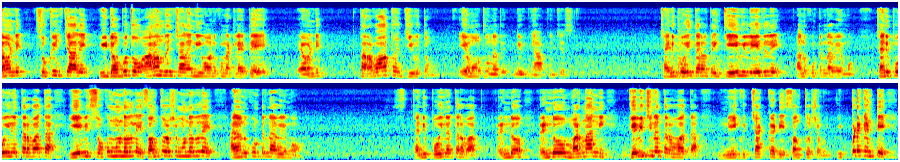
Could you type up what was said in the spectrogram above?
ఏమండి? సుఖించాలి? ఈ డబ్బుతో ఆనందించాలని నీవు అనుకున్నట్లయితే ఏమండి? తర్వాత జీవితం ఏమవుతున్నది నీవు జ్ఞాపకం చేసుకో. చనిపోయిన తర్వాత ఇంకేమీ లేదులే అనుకుంటున్నావేమో. చనిపోయిన తర్వాత ఏమి సుఖం ఉండదులే సంతోషం ఉండదులే అని అనుకుంటున్నావేమో. చనిపోయిన తర్వాత రెండో రెండో మరణాన్ని గెలిచిన తర్వాత నీకు చక్కటి సంతోషం ఇప్పటికంటే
